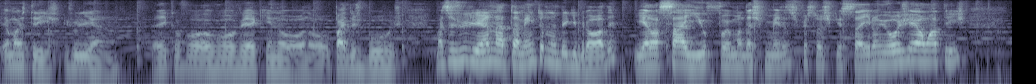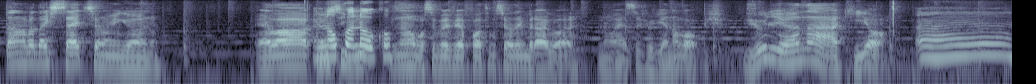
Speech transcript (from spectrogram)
É uma atriz, Juliana. Peraí que eu vou, eu vou ver aqui no, no Pai dos Burros. Mas a Juliana também entrou no Big Brother. E ela saiu, foi uma das primeiras pessoas que saíram. E hoje é uma atriz. Tá na nova das sete, se eu não me engano. Ela conseguiu... Noco, noco. Não, você vai ver a foto e você vai lembrar agora. Não é essa, Juliana Lopes. Juliana aqui, ó. Ah,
